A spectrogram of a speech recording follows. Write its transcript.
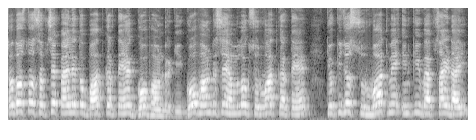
तो दोस्तों, सबसे पहले तो बात करते हैं गो फाउंडर की। गो फाउंडर से हम लोग शुरुआत करते हैं, क्योंकि जो शुरुआत में इनकी वेबसाइट आई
